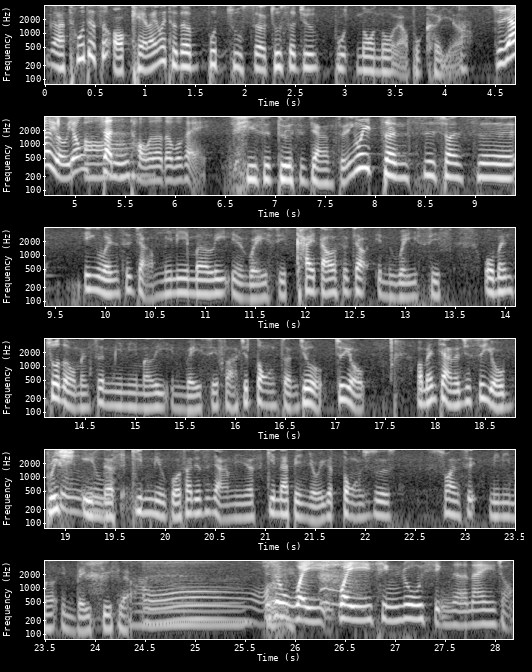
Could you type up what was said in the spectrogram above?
那涂的是 OK 啦，因为涂的不注射，注射就不 no no 了，不可以了。只要有用哦针头的都不可以。其实对是这样子，因为针是算是英文是讲 minimally invasive，开刀是叫 invasive。我们做的我们是 minimally invasive 啦，就动针就就有，我们讲的就是有 breach 侵 in the skin mucosa，就是讲你的 skin 那边有一个洞，就是算是 minimal invasive 了。哦就是微微侵入型的那一种。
